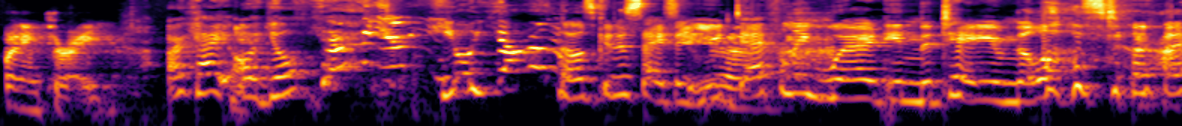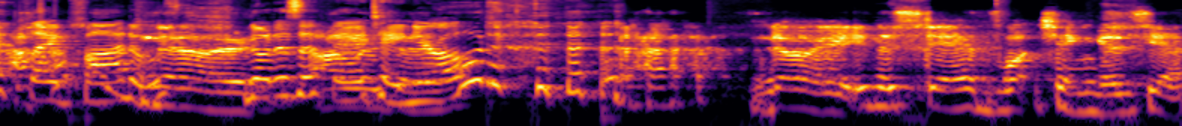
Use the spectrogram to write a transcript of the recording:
23. Okay. Oh, yeah. Oh, you're, you're, you're young. I was going to say, so you Yeah. definitely weren't in the team the last time they played finals. No, Not as a uh, 13 year old. no, in the stands watching as yeah,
